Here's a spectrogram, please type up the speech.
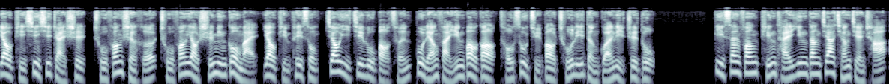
药品信息展示、处方审核、处方药实名购买、药品配送、交易记录保存、不良反应报告、投诉举报处理等管理制度。第三方平台应当加强检查。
